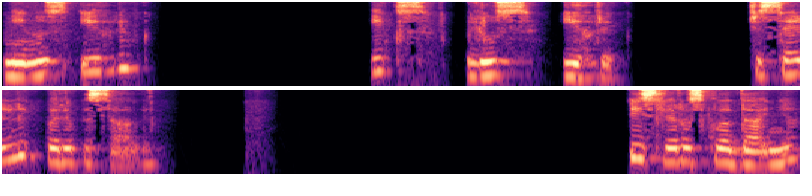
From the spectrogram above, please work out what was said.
мінус y, х плюс y. Чисельник переписали. Після розкладання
